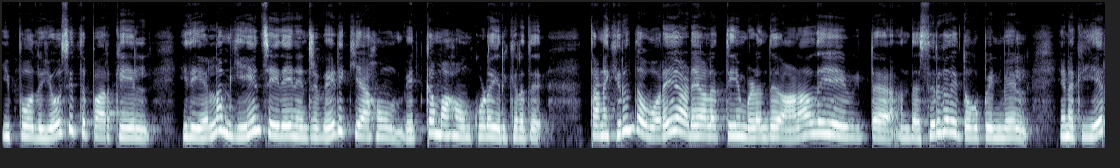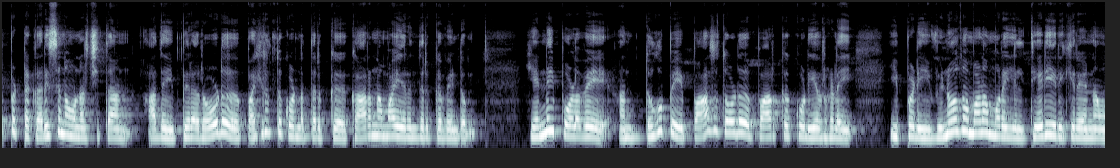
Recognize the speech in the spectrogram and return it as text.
இப்போது யோசித்து பார்க்கையில் இதையெல்லாம் ஏன் செய்தேன் என்று வேடிக்கையாகவும் வெட்கமாகவும் கூட இருக்கிறது. தனக்கு இருந்த ஒரே அடையாளத்தையும் இழந்து அனாதையை விட்ட அந்த சிறுகதை தொகுப்பின் மேல் எனக்கு ஏற்பட்ட கரிசன உணர்ச்சி தான் அதை பிறரோடு பகிர்ந்து கொண்டதற்கு காரணமாய் இருந்திருக்க வேண்டும். என்னைப் போலவே அந்த தொகுப்பை பாசத்தோடு பார்க்கக்கூடியவர்களை இப்படி வினோதமான முறையில் தேடியிருக்கிறேனோ?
